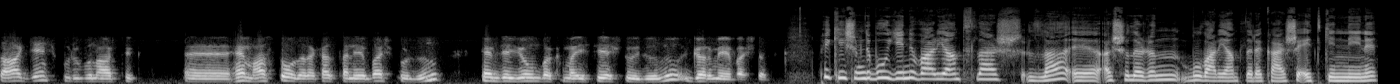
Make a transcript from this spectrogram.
daha genç grubun artık e, hem hasta olarak hastaneye başvurduğunu hem de yoğun bakıma ihtiyaç duyduğunu görmeye başladık. Peki şimdi bu yeni varyantlarla e, aşıların bu varyantlara karşı etkinliğini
